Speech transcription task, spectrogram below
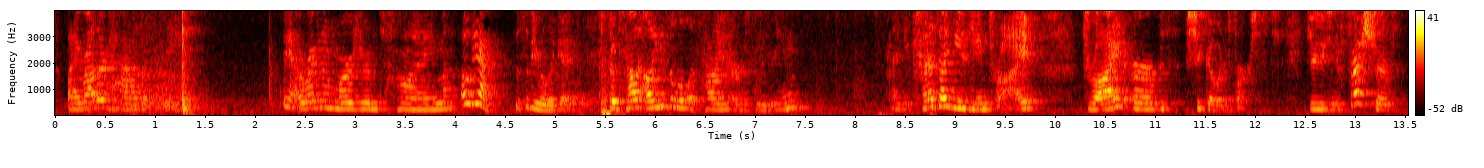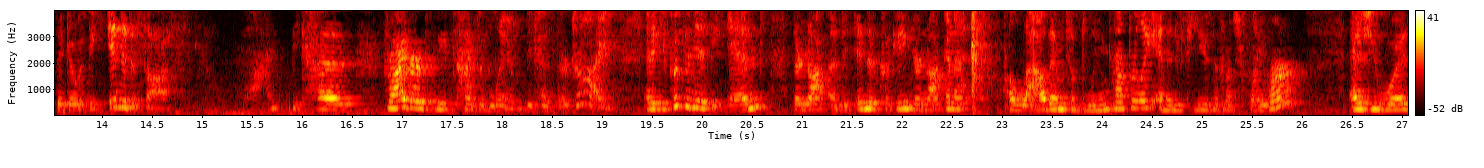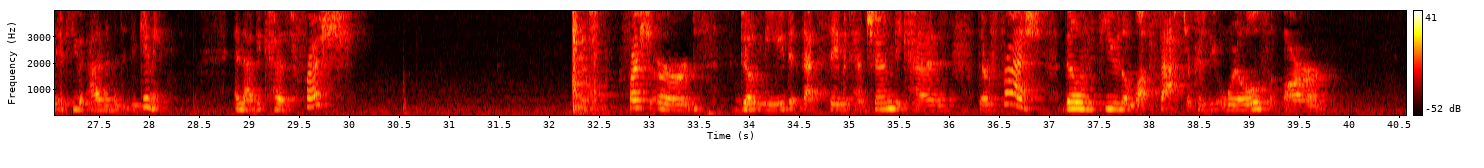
But I'd rather have, let's see, oh yeah, oregano, marjoram, thyme. Oh yeah, this would be really good. So I'll use a little Italian herb seasoning. And because I'm using dried, dried herbs should go in first. If you're using fresh herbs, they go at the end of the sauce. Why? Because dried herbs need time to bloom because they're dried. And if you put them in at the end, they're not at the end of cooking, you're not gonna allow them to bloom properly and infuse as much flavor as you would if you add them at the beginning. And that because fresh fresh herbs don't need that same attention because they're fresh, they'll infuse a lot faster because the oils are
